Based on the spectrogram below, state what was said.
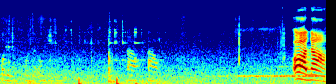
Plug it in. Plug it in. Ow, ow. Ah, nah.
